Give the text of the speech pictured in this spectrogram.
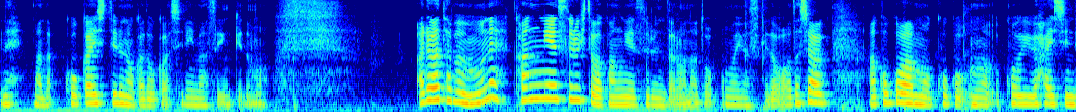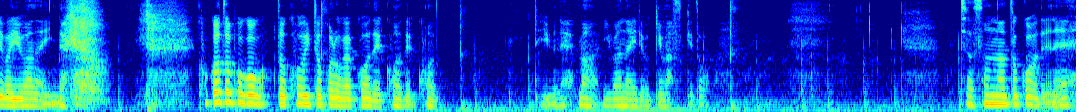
ねまだ公開してるのかどうかは知りませんけども。あれは多分もうね歓迎する人は歓迎するんだろうなと思いますけど私はあここはもうここもうこういう配信では言わないんだけど。こことこことこういうところがこうでこうでこうっていうねまあ言わないでおきますけど。じゃあそんなところでね。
